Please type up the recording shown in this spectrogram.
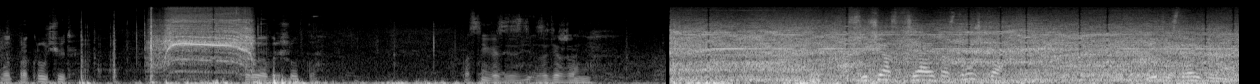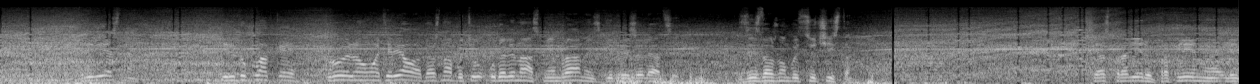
Вот прокручивают вторую обрешетку. по снегозадержанию. Сейчас вся эта стружка, видите, строительная, древесная, перед укладкой кровельного материала должна быть удалена с мембраны, с гидроизоляцией. Здесь должно быть все чисто. Сейчас проверю, проклеена ли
